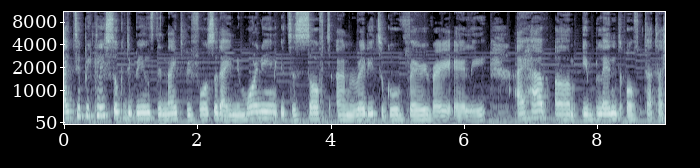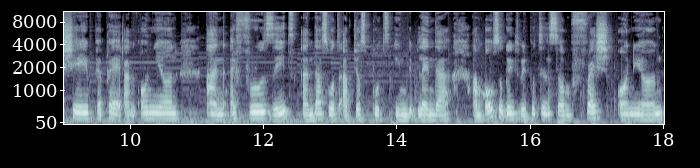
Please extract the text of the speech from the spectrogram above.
I typically soak the beans the night before so that in the morning it is soft and ready to go very very early. I have um, a blend of tatashe, pepper and onion and I froze it and that's what I've just put in the blender. I'm also going to be putting some fresh onion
